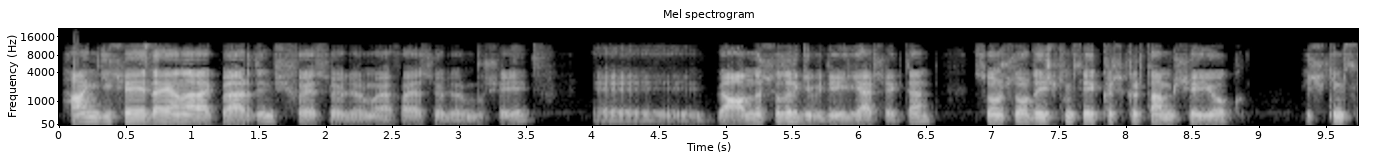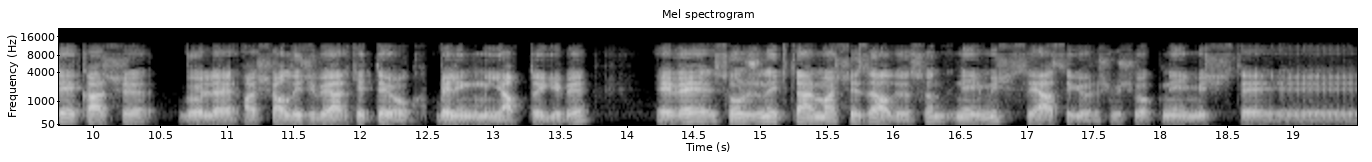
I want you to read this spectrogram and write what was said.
hangi şeye dayanarak verdin, FIFA'ya söylüyorum, UEFA'ya söylüyorum bu şeyi. E, ve anlaşılır gibi değil gerçekten. Sonuçta orada hiç kimseyi kışkırtan bir şey yok. Hiç kimseye karşı böyle aşağılayıcı bir hareket de yok. Bellingham'ın yaptığı gibi. E ve sonucunda iki tane maç ceza alıyorsun. Neymiş? Siyasi görüşmüş. Yok neymiş? İşte e,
